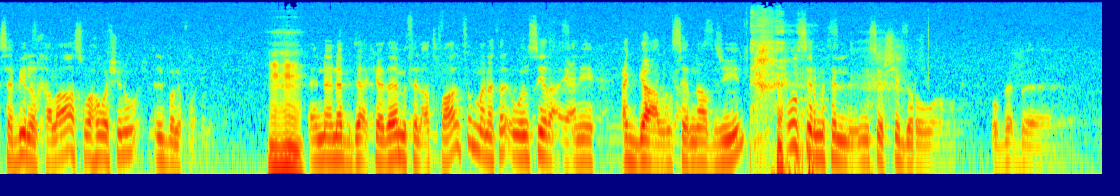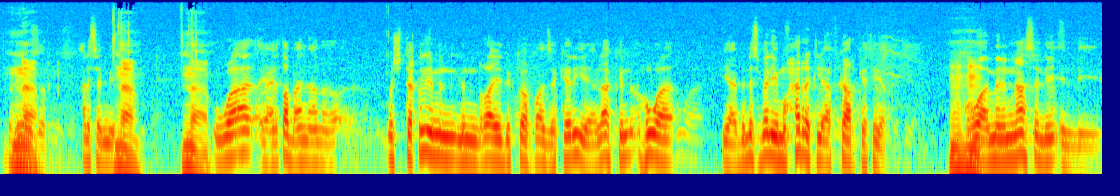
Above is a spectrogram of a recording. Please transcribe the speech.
سبيل الخلاص وهو شنو البوليفوني مهم. أن نبدأ كذا مثل الاطفال ثم نت... ونصير يعني عقال نصير ناضجين ونصير مثل نصير شقر و... وب... ب... نعم. على سبيل نعم نعم ويعني طبعا أنا مش تقليل من من رأي الدكتور فؤاد زكريا لكن هو يعني بالنسبة لي محرك لأفكار كثيره. هو من الناس اللي اللي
